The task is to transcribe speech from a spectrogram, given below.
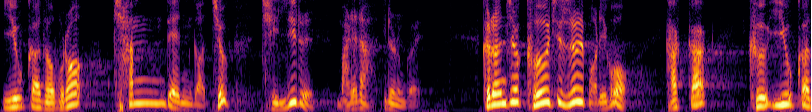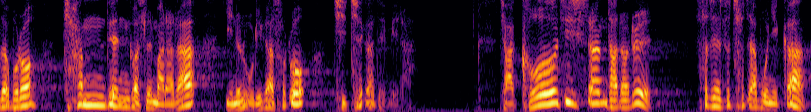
이웃과 더불어 참된 것, 즉 진리를 말해라. 이러는 거예요. 그런즉 거짓을 버리고 각각 그 이웃과 더불어 참된 것을 말하라. 이는 우리가 서로 지체가 됩니다. 자, 거짓이라는 단어를 사전에서 찾아보니까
